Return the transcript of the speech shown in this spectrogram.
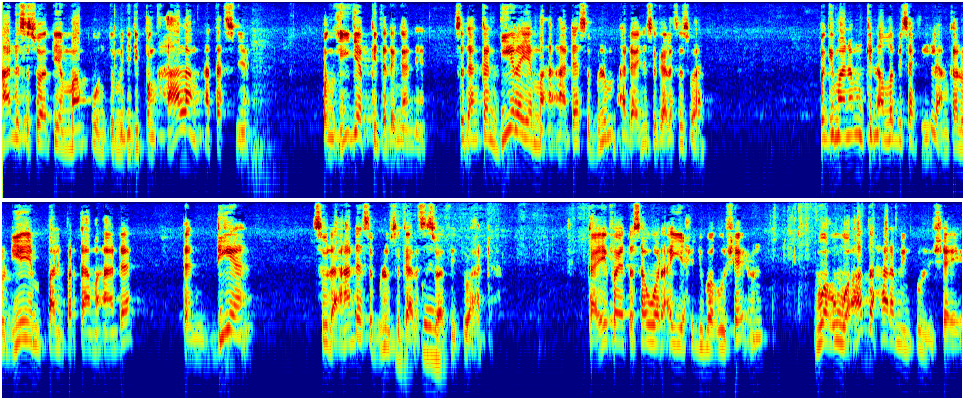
ada sesuatu yang mampu untuk menjadi penghalang atasnya, penghijab kita dengannya. Sedangkan dialah yang maha ada sebelum adanya segala sesuatu. Bagaimana mungkin Allah bisa hilang kalau dia yang paling pertama ada dan dia sudah ada sebelum segala sesuatu itu ada. Kaifa yatasawwar ay yahjubahu syai'un wa huwa adhara min kulli syai'.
